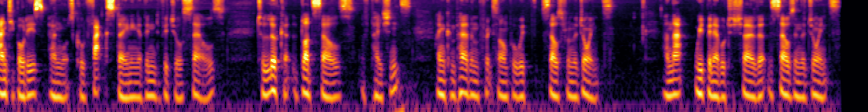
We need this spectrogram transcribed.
antibodies and what's called FACS staining of individual cells to look at the blood cells of patients and compare them, for example, with cells from the joints. And that we've been able to show that the cells in the joints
